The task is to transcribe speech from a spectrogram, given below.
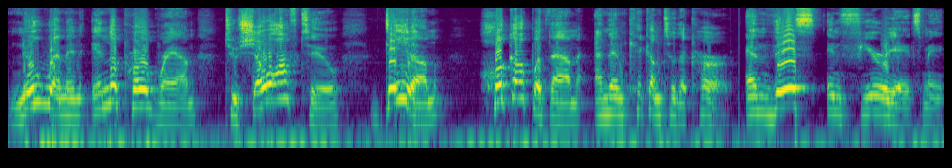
new women in the program to show off to, date them, hook up with them, and then kick them to the curb. And this infuriates me.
